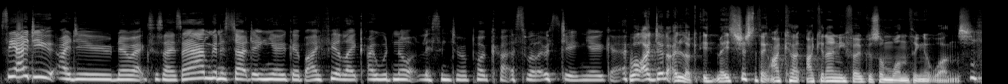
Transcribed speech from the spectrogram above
See, I do, I do no exercise. I am going to start doing yoga, but I feel like I would not listen to a podcast while I was doing yoga. Well, I don't. I, look, it, it's just a thing. I can I can only focus on one thing at once.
